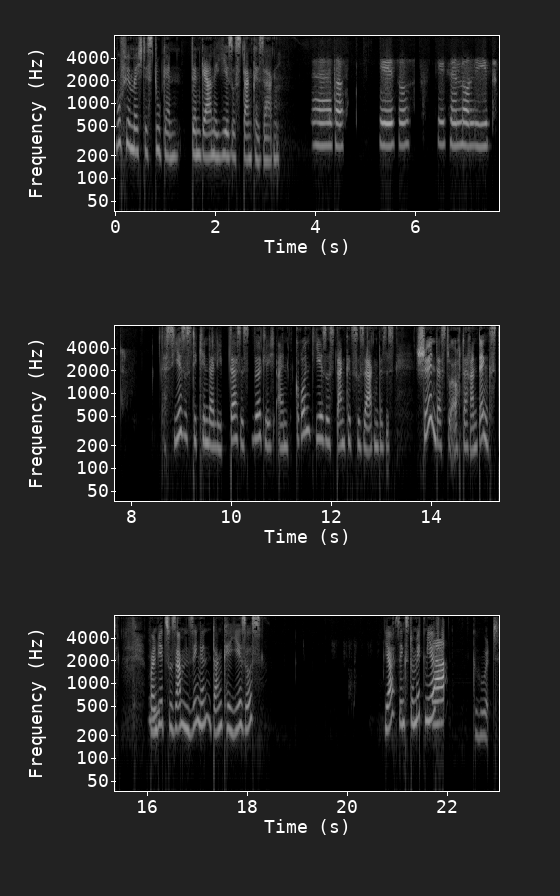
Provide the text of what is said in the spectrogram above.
wofür möchtest du gern, denn gerne Jesus Danke sagen? Dass Jesus die Kinder liebt. Dass Jesus die Kinder liebt, das ist wirklich ein Grund, Jesus Danke zu sagen. Das ist schön, dass du auch daran denkst. Wollen wir zusammen singen? Danke, Jesus. Ja, singst du mit mir? Ja. Gut.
